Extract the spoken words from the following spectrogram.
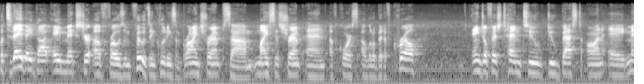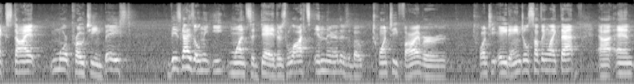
But today they got a mixture of frozen foods, including some brine shrimp, some mysis shrimp, and of course a little bit of krill. Angelfish tend to do best on a mixed diet, more protein based, these guys only eat once a day. There's lots in there. There's about 25 or 28 angels, something like that. Uh, and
